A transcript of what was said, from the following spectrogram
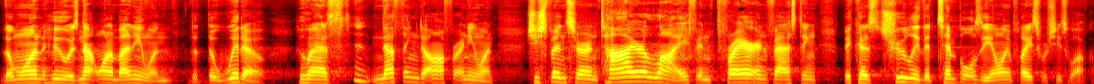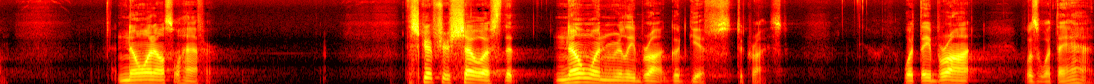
the one who is not wanted by anyone, the, the widow who has nothing to offer anyone. She spends her entire life in prayer and fasting because truly the temple is the only place where she's welcome. No one else will have her. The scriptures show us that no one really brought good gifts to Christ. What they brought was what they had.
